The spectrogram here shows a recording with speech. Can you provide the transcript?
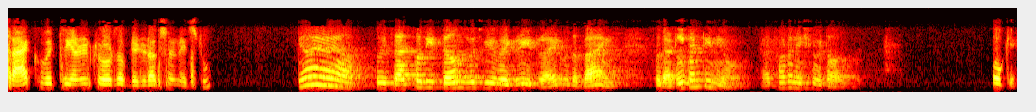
track with 300 crores of debt reduction in H2? Yeah, yeah, yeah. So it's as per the terms which we have agreed, right, with the banks. So that will continue. That's not an issue at all. Okay.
